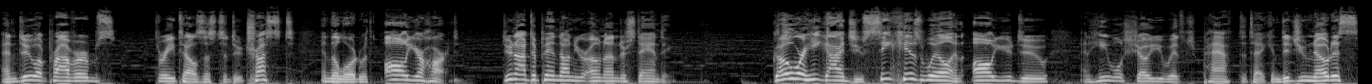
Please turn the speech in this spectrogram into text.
and do what Proverbs 3 tells us to do. Trust in the Lord with all your heart. Do not depend on your own understanding. Go where He guides you. Seek His will in all you do, and He will show you which path to take. And did you notice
